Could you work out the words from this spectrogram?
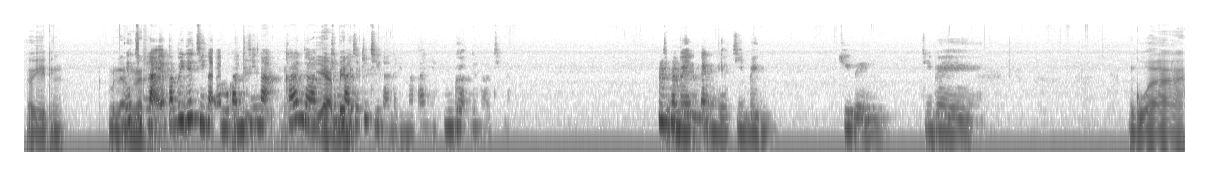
oh iya ding Ini benar-benar Cina ya, tapi dia Cina ya, bukan Jadi- Cina. Kalian jangan pikir beda. Najwa tuh Cina dari matanya. Enggak, dia enggak Cina. Cina benteng dia, Cibeng. Cibeng. Cibeng. gua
